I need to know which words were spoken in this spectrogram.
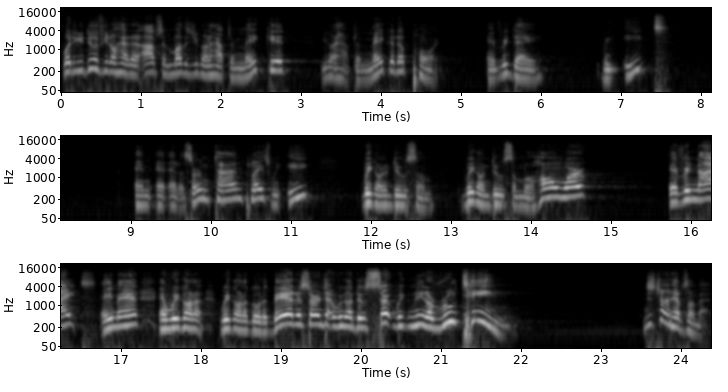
what do you do if you don't have that option? Mothers, you're going to have to make it, you're going to have to make it a point every day. We eat, and at, at a certain time, place, we eat. We're going to do some, we're going to do some little homework every night amen? And we're gonna we're gonna go to bed at a certain time. We're gonna do certain we need a routine. I'm just trying to help somebody.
